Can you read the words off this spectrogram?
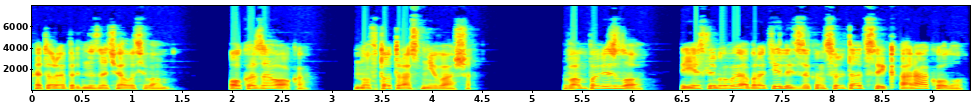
которая предназначалась вам. Око за око. Но в тот раз не ваше. Вам повезло, если бы вы обратились за консультацией к Оракулу,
